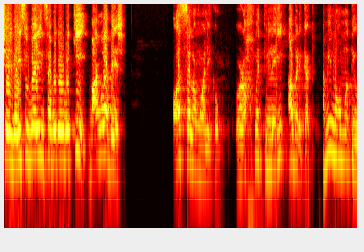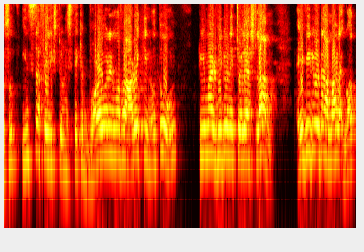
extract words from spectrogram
শেষ ভাই। ইসু ভাই ইনসাফে করবে কি? বাংলাদেশ। আসসালামু আলাইকুম রহমতুল্লাহি আবরকাত। আমি মোহাম্মদ ইউসুফ ইনসা ফেলিক্স স্টোরিজ থেকে বরাবরের মতো আরও একটি নতুন প্রিমার ভিডিও নিয়ে চলে আসলাম। এই ভিডিওটা আমার গত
